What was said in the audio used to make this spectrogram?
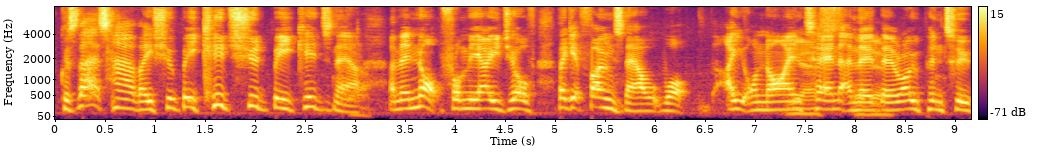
because that's how they should be. Kids should be kids now, Yeah. and they're not from the age of. They get phones now. What eight or nine, Yes, ten, and they they're do. they're open to.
